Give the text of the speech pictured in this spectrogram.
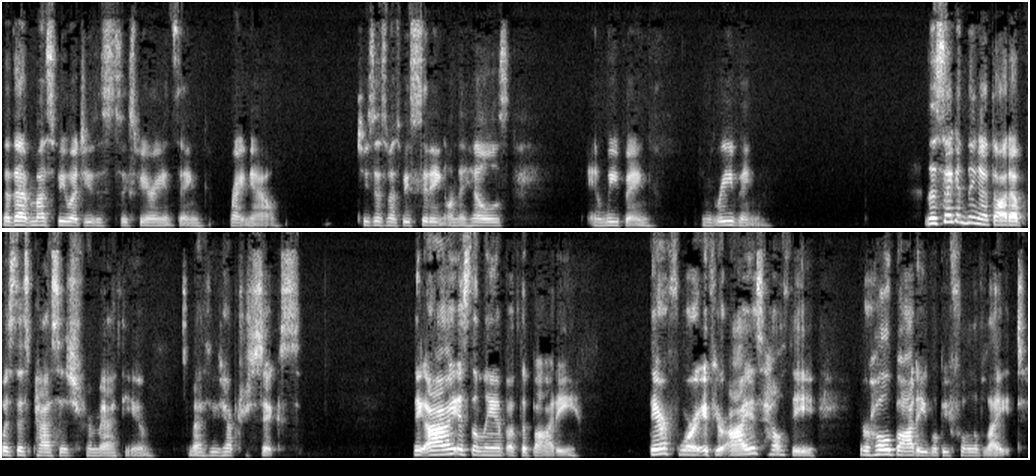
that that must be what Jesus is experiencing right now. Jesus must be sitting on the hills and weeping and grieving. The second thing I thought of was this passage from Matthew. It's Matthew chapter 6. The eye is the lamp of the body. Therefore, if your eye is healthy, your whole body will be full of light.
